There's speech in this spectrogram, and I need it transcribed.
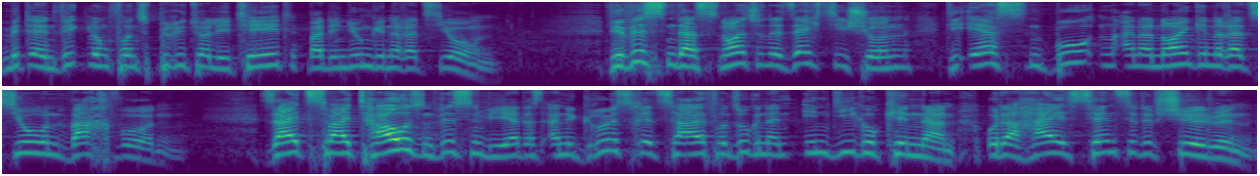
mit der Entwicklung von Spiritualität bei den jungen Generationen. Wir wissen, dass 1960 schon die ersten Boten einer neuen Generation wach wurden. Seit 2000 wissen wir, dass eine größere Zahl von sogenannten Indigo-Kindern oder High Sensitive Children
